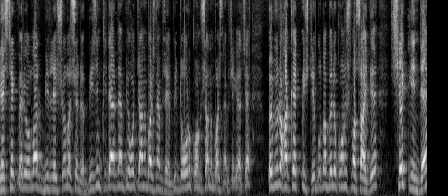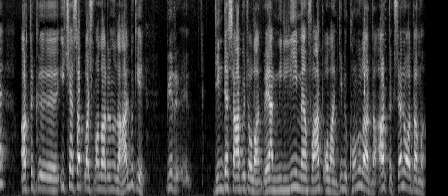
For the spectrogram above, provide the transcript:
destek veriyorlar, birleşiyorlar şöyle. Bizimkilerden bir hocanın başına bir şey, bir doğru konuşanın başına bir şey gelse öbürü hak etmişti. Bu da böyle konuşmasaydı şeklinde artık e, iç hesaplaşmalarını da halbuki bir e, dinde sabit olan veya milli menfaat olan gibi konularda artık sen o adamı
